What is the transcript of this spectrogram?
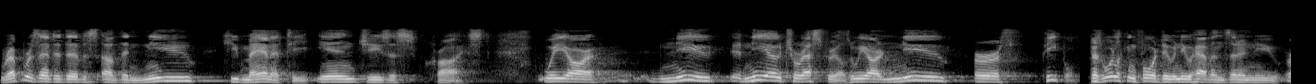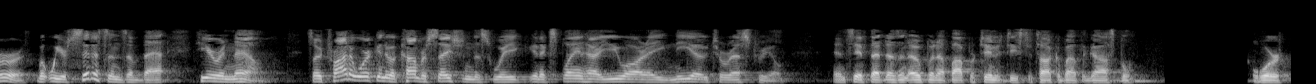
representatives of the new humanity in Jesus Christ. We are new, neo terrestrials. We are new earth people because we're looking forward to a new heavens and a new earth. But we are citizens of that here and now. So try to work into a conversation this week and explain how you are a neo terrestrial and see if that doesn't open up opportunities to talk about the gospel or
